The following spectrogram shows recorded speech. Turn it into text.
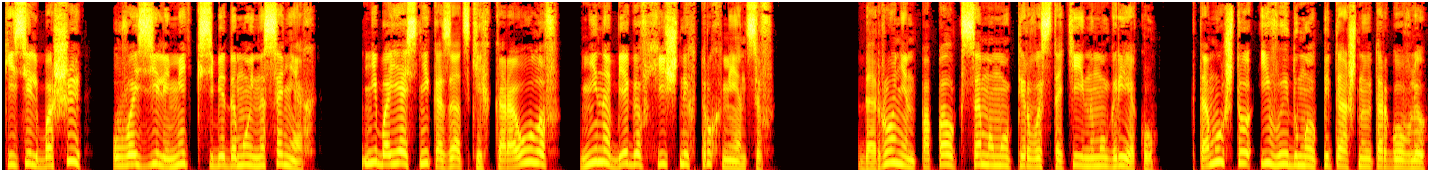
кизельбаши увозили медь к себе домой на санях, не боясь ни казацких караулов, ни набегов хищных трухменцев. Доронин попал к самому первостатейному греку, к тому, что и выдумал пяташную торговлю.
